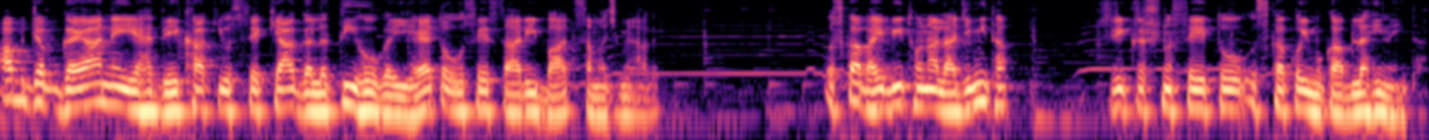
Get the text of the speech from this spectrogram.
अब जब गया ने यह देखा कि उससे क्या गलती हो गई है तो उसे सारी बात समझ में आ गई। उसका भयभीत होना लाजिमी था। श्री कृष्ण से तो उसका कोई मुकाबला ही नहीं था।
